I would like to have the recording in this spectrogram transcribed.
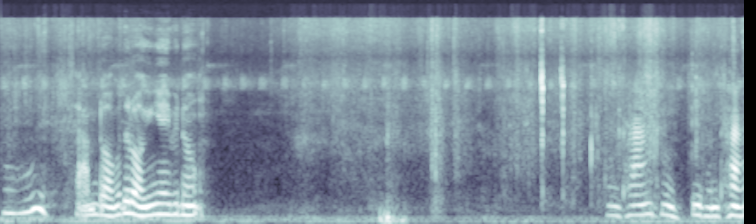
โอ้ยสามดอกมันจะดอกยังไงพี่น้องหนทางนี่ตีหนทาง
